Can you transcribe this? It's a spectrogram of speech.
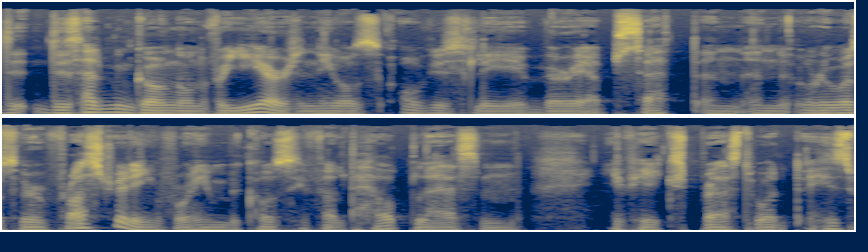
th- this had been going on for years, and he was obviously very upset, and, and it was very frustrating for him because he felt helpless. And if he expressed what his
